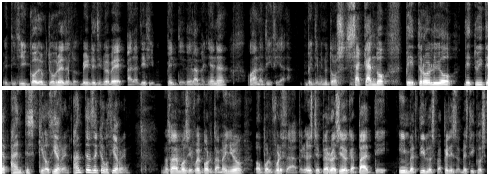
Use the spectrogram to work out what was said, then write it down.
25 de octubre del 2019 a las 10 y 20 de la mañana. La noticia. 20 minutos sacando petróleo de Twitter antes que lo cierren. Antes de que lo cierren. No sabemos si fue por tamaño o por fuerza, pero este perro ha sido capaz de invertir los papeles domésticos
